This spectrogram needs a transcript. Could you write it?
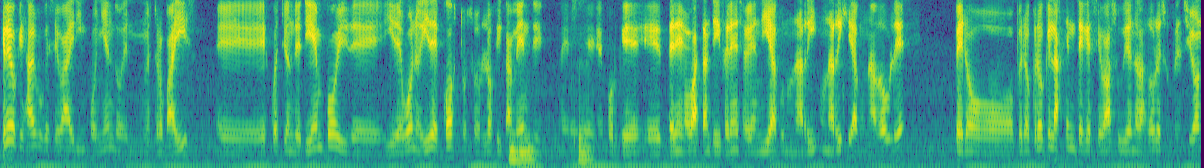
Creo que es algo que se va a ir imponiendo en nuestro país. Eh, es cuestión de tiempo y de, y de bueno y de costos, lógicamente, eh, porque eh, tenemos bastante diferencia hoy en día con una, una rígida con una doble, pero, pero creo que la gente que se va subiendo a las dobles suspensión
